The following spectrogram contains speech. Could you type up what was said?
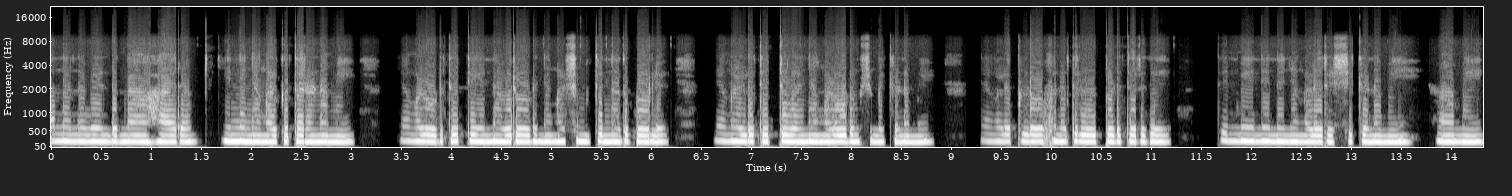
അന്നു വേണ്ടുന്ന ആഹാരം ഇന്ന് ഞങ്ങൾക്ക് തരണമേ. ഞങ്ങളോട് തെറ്റ് ചെയ്യുന്നവരോട് ഞങ്ങൾ ക്ഷമിക്കുന്നത് പോലെ ഞങ്ങളുടെ തെറ്റുകൾ ഞങ്ങളോടും ക്ഷമിക്കണമേ. ഞങ്ങളെ പ്രലോഭനത്തിൽ ഉൾപ്പെടുത്തരുതേ. തിന്മയിൽ നിന്ന് ഞങ്ങളെ രക്ഷിക്കണമേ. ആമേൻ.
